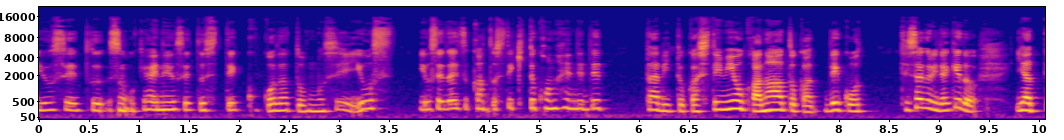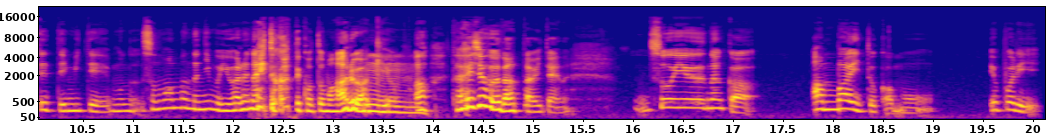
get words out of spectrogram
妖精とその置き配の妖精としてここだと思うし妖精大図鑑としてきっとこの辺で出たりとかしてみようかなとかでこう手探りだけどやってってみてもうそのまま何も言われないとかってこともあるわけよ。うんうんうん。あ大丈夫だったみたいな。そういうなんか塩梅とかもやっぱり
